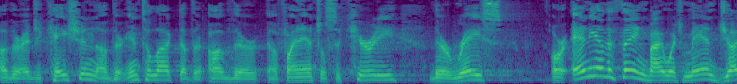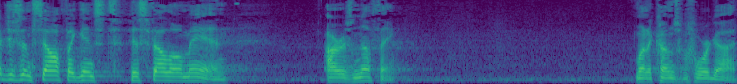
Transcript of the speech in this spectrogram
of their education, of their intellect, of their, of their uh, financial security, their race, or any other thing by which man judges himself against his fellow man are as nothing when it comes before God.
